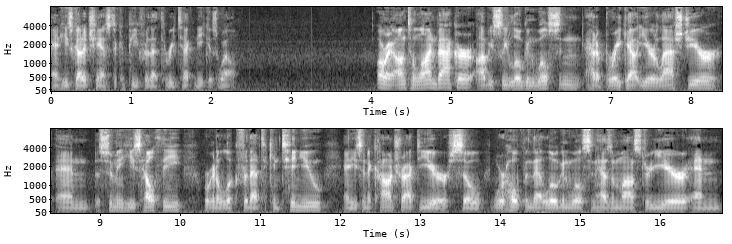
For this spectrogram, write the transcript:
and he's got a chance to compete for that three technique as well. All right, on to linebacker. Obviously, Logan Wilson had a breakout year last year, and assuming he's healthy, we're going to look for that to continue. And he's in a contract year, so we're hoping that Logan Wilson has a monster year. And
